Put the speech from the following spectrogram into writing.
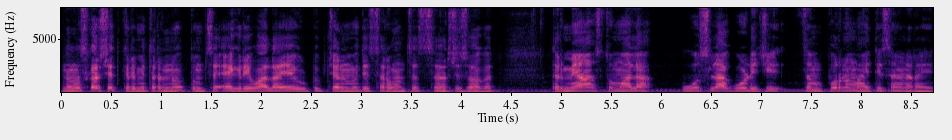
नमस्कार शेतकरी मित्रांनो तुमचं ॲग्रीवाला या यूट्यूब चॅनलमध्ये सर्वांचं सहर्ष स्वागत. तर मी आज तुम्हाला ऊस लागवडीची संपूर्ण माहिती सांगणार आहे.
